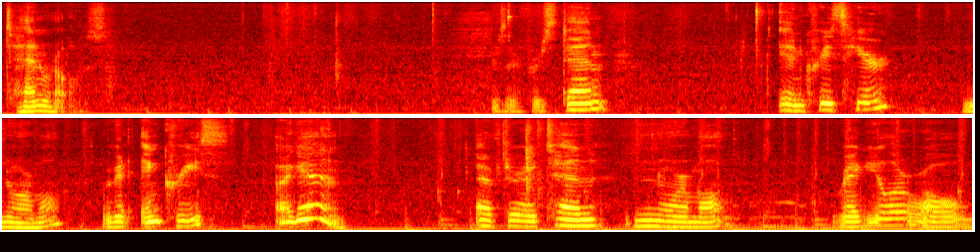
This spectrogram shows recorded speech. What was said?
10 rows. Here's our first 10. Increase here, normal. We're going to increase again. After a 10 normal, regular row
